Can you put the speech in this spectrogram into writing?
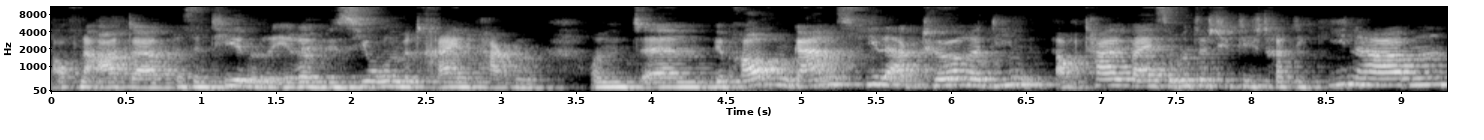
auf eine Art da präsentieren oder ihre Vision mit reinpacken. Und ähm, wir brauchen ganz viele Akteure, die auch teilweise unterschiedliche Strategien haben,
